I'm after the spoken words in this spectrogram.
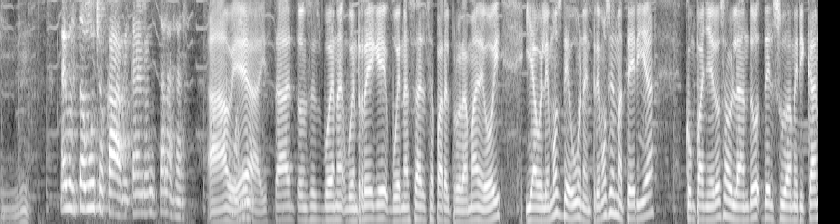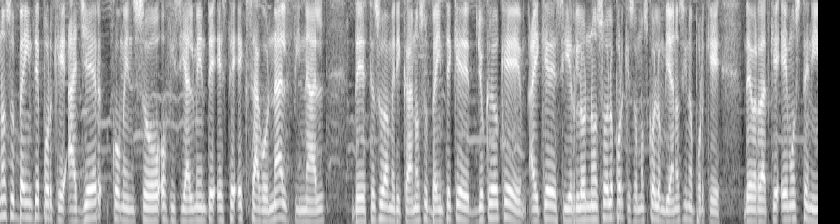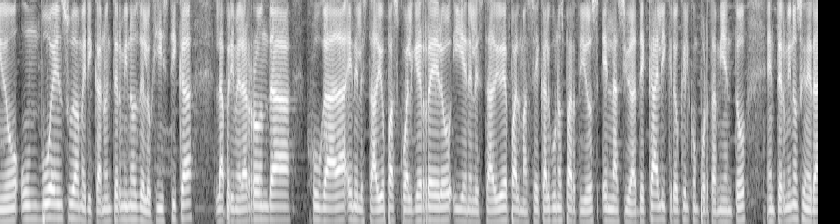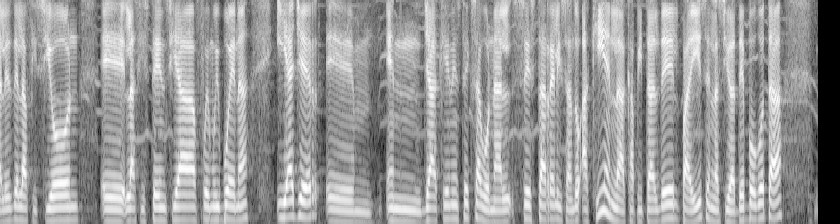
Me gustó mucho, Cava. A mí también me gusta la salsa. Ah, vea, ahí está. Entonces, buena, buen reggae, buena salsa para el programa de hoy. Y hablemos de una, entremos en materia, compañeros, hablando del Sudamericano Sub-20, porque ayer comenzó oficialmente este hexagonal final de este Sudamericano Sub-20 que yo creo que hay que decirlo no solo porque somos colombianos, sino porque de verdad que hemos tenido un buen Sudamericano en términos de logística. La primera ronda jugada en el Estadio Pascual Guerrero y en el Estadio de Palmaseca algunos partidos en la ciudad de Cali. Creo que el comportamiento en términos generales de la afición, eh, la asistencia fue muy buena. Y ayer, eh, en, ya que en este hexagonal se está realizando aquí en la capital del país, en la ciudad de Bogotá,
